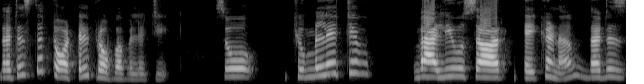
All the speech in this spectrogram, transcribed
That is the total probability. So, cumulative values are taken up that is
